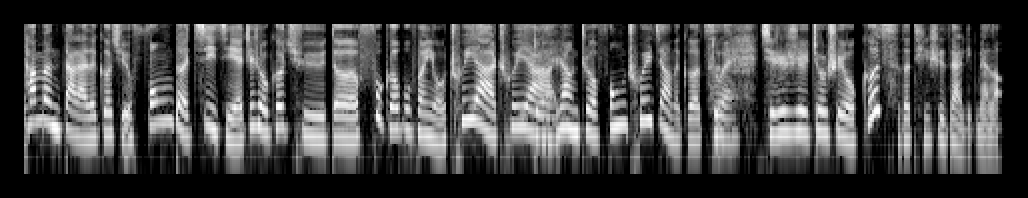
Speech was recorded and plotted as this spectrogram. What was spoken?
他们带来的歌曲《风的季节》这首歌曲的副歌部分有“吹呀吹呀，让这风吹”这样的歌词，对，其实是就是有歌词的提示在里面了。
